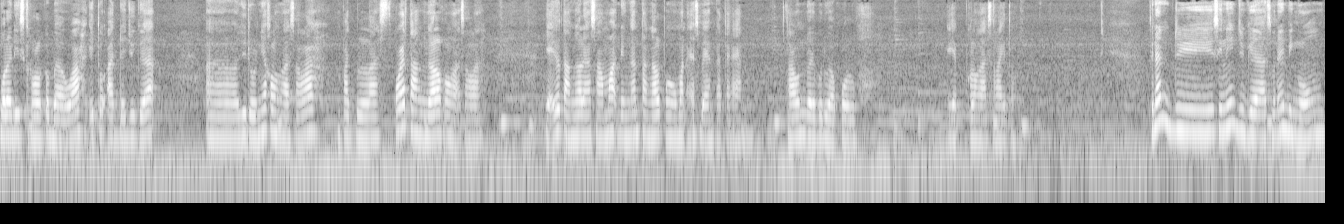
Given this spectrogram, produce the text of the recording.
boleh di scroll ke bawah. Itu ada juga uh, judulnya kalau nggak salah 14 pokoknya tanggal kalau nggak salah. Yaitu tanggal yang sama dengan tanggal pengumuman SBMPTN tahun 2020 yep kalau nggak salah itu. Vina di sini juga sebenarnya bingung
